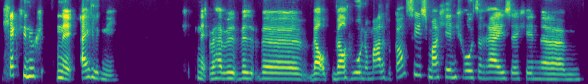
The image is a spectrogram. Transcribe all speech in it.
Gek genoeg, nee, eigenlijk niet. Nee, we hebben we, we, wel, wel gewoon normale vakanties, maar geen grote reizen, geen... Um...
